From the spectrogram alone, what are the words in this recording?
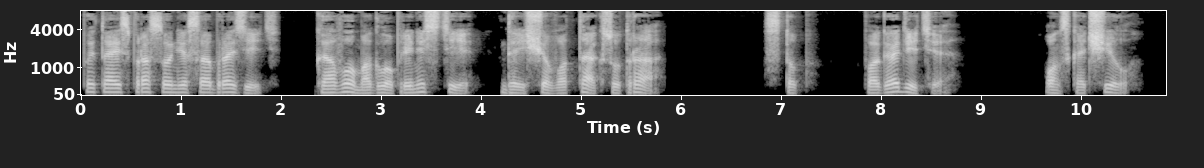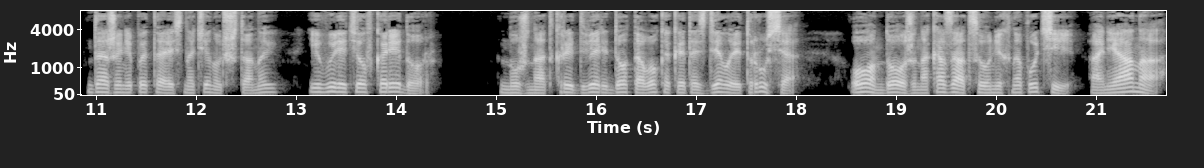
пытаясь просонья сообразить, кого могло принести, да еще вот так с утра. Стоп. Погодите. Он вскочил, даже не пытаясь натянуть штаны, и вылетел в коридор. Нужно открыть дверь до того, как это сделает Руся. Он должен оказаться у них на пути, а не она.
